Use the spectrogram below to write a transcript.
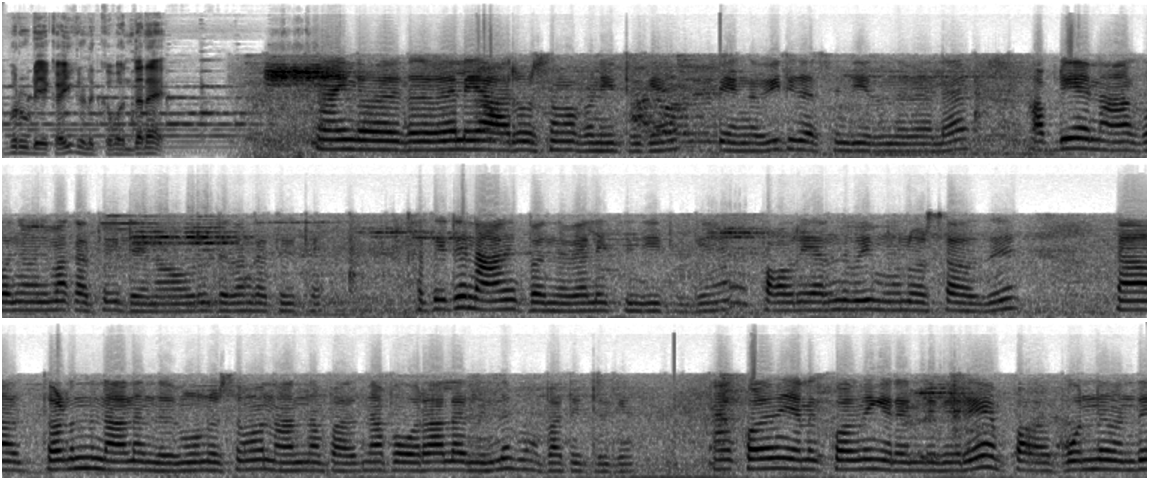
இவருடைய கைகளுக்கு வந்தன. நான் இந்த இந்த வேலையை ஆறு வருஷமாக பண்ணிட்டு இருக்கேன் எங்கள் வீட்டுக்கார் செஞ்சு இருந்த வேலை. அப்படியே நான் கொஞ்சம் கொஞ்சமாக கற்றுக்கிட்டேன் நான் அவர்கிட்ட தான் கற்றுக்கிட்டேன் கற்றுக்கிட்டு நானும் இப்போ இந்த வேலையை செஞ்சுட்டு இருக்கேன் இப்போ அவர் இறந்து போய் மூணு வருஷம் ஆகுது. நான் தொடர்ந்து நானும் அந்த மூணு வருஷமாக நான் தான் பா நான் இப்போ ஒரு ஆளாக நின்று பார்த்துட்டு இருக்கேன் குழந்தை எனக்கு குழந்தைங்க ரெண்டு பேர். பொண்ணு வந்து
